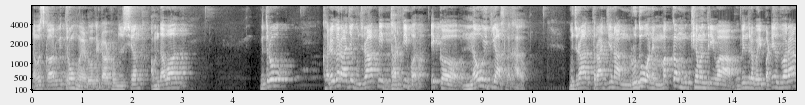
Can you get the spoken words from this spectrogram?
નમસ્કાર મિત્રો, હું એડવોકેટ રાઠોડ દુષ્યંત, અમદાવાદ. મિત્રો, ખરેખર આજે ગુજરાતની ધરતી પર એક નવો ઇતિહાસ લખાયો. ગુજરાત રાજ્યના મૃદુ અને મક્કમ મુખ્યમંત્રી એવા ભૂપેન્દ્રભાઈ પટેલ દ્વારા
